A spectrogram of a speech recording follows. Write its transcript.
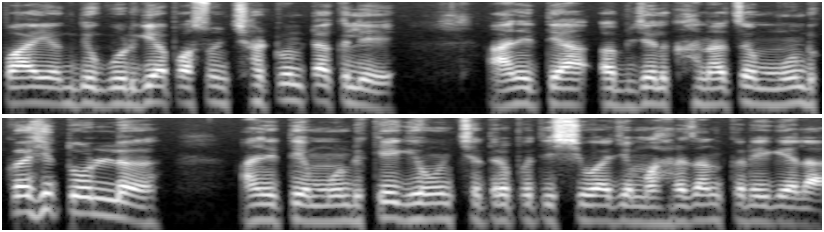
पाय अगदी गुडघ्यापासून छाटून टाकले आणि त्या अफजल खानाचं मुंडकंही तोडलं आणि ते मुंडके घेऊन छत्रपती शिवाजी महाराजांकडे गेला.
